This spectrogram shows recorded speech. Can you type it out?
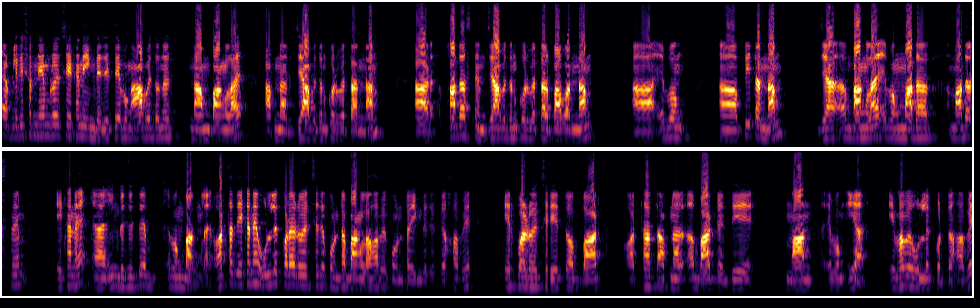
অ্যাপ্লিকেশন নেম রয়েছে এখানে ইংরেজিতে এবং আবেদনের নাম বাংলায়। আপনার যে আবেদন করবে তার নাম, আর ফাদার্স নেম যে আবেদন করবে তার বাবার নাম এবং পিতার নাম, যা, বাংলায় এবং মাদার মাদার্স নেম এখানে ইংরেজিতে এবং বাংলায়। অর্থাৎ এখানে উল্লেখ করা রয়েছে যে কোনটা বাংলা হবে, কোনটা ইংরেজিতে হবে। এরপর রয়েছে ডেট অফ বার্থ অর্থাৎ আপনার বার্থডে ডে মান্থ এবং ইয়ার এভাবে উল্লেখ করতে হবে।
